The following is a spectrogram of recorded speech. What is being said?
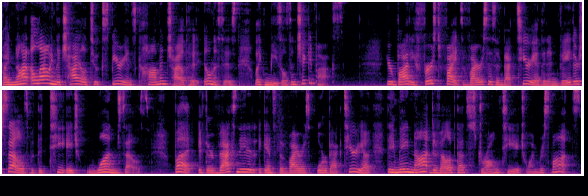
by not allowing the child to experience common childhood illnesses like measles and chickenpox your body first fights viruses and bacteria that invade their cells with the Th1 cells. But if they're vaccinated against the virus or bacteria, they may not develop that strong Th1 response.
